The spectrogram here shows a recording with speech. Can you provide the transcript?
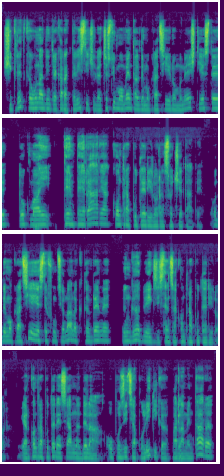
Și cred că una dintre caracteristicile acestui moment al democrației românești este tocmai temperarea contraputerilor în societate. O democrație este funcțională câtă vreme îngăduie existența contraputerilor. Iar contraputere înseamnă de la opoziția politică, parlamentară,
